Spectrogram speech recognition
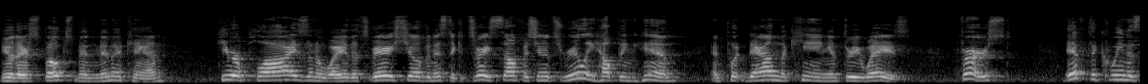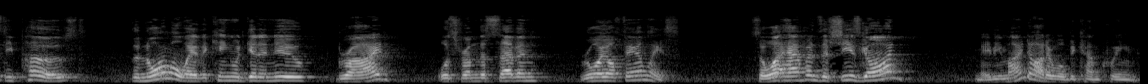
you know, their spokesman, Memucan, he replies in a way that's very chauvinistic. It's very selfish, and it's really helping him and put down the king in three ways. First, if the queen is deposed, the normal way the king would get a new bride was from the seven royal families. So, what happens if she's gone? Maybe my daughter will become queen.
